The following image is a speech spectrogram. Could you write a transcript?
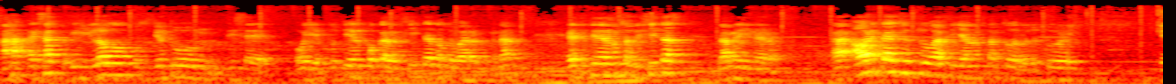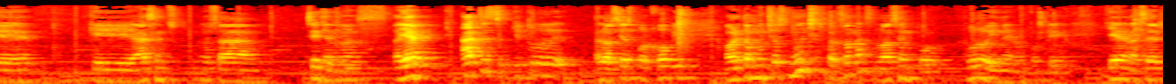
Ajá, exacto. Y luego pues, YouTube dice, oye, tú tienes pocas visitas, no te voy a recomendar. Este tiene muchas visitas, dame dinero. Ah, ahorita es YouTube así, ya no es tanto de los youtubers. que, que hacen, o sea, Sí, ya sí, no es- allá, antes YouTube lo hacías por hobby, ahorita muchos, muchas personas lo hacen por puro dinero, porque quieren hacer,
